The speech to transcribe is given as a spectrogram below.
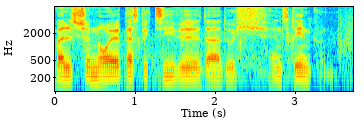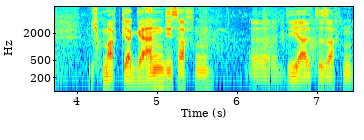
welche neue Perspektive dadurch entstehen können. Ich mag ja gern die Sachen, äh, die alte Sachen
